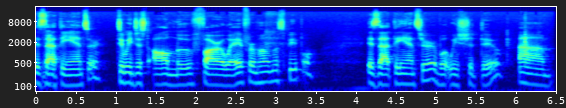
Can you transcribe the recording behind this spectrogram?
Is that the answer? Do we just all move far away from homeless people? Is that the answer? of What we should do? Um,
